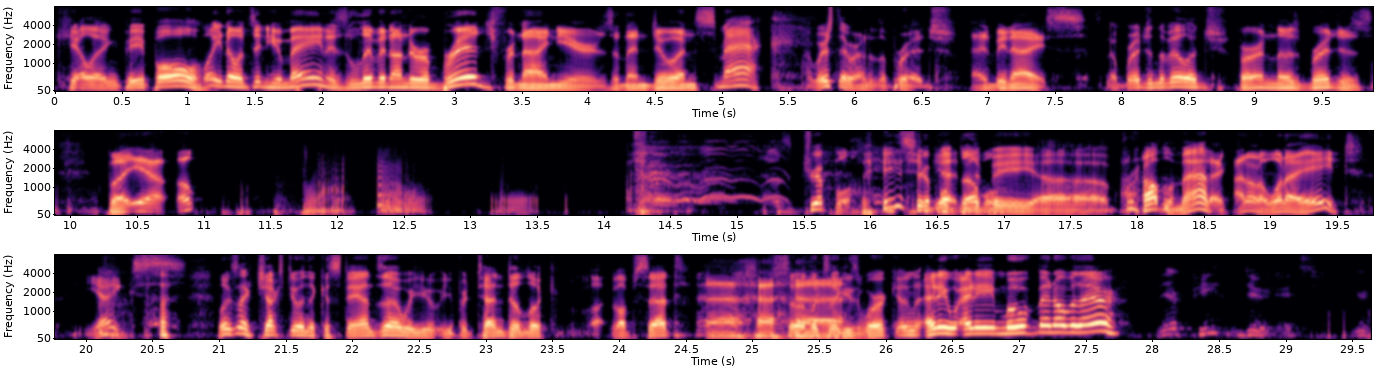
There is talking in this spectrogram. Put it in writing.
killing people." well, you know what's inhumane is living under a bridge for nine years and then doing smack. I wish they were under the bridge. That'd be nice. There's no bridge in the village. Burn those bridges. But yeah, oh. that was a triple. These are triple getting double. to be uh, problematic. I don't know what I ate. Yikes. Looks like Chuck's doing the Costanza where you, you pretend to look uh, upset, so it looks like he's working. Any any movement over there? They're pe- dude. It's you're,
